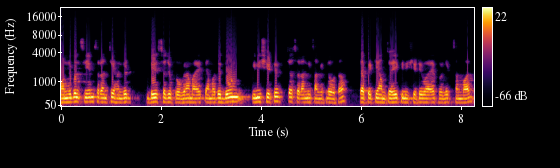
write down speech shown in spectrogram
ऑनरेबल सी एम सरांचे हंड्रेड डेजचा जो प्रोग्राम आहे त्यामध्ये दोन इनिशिएटिव्हच्या सरांनी सांगितलं होतं. त्यापैकी आमचा एक इनिशिएटिव्ह आहे प्रोजेक्ट संवाद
